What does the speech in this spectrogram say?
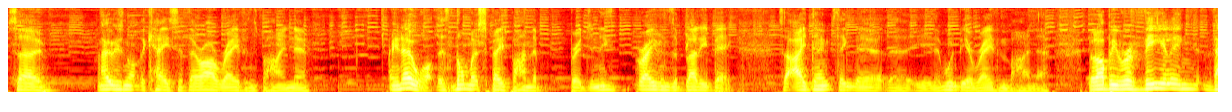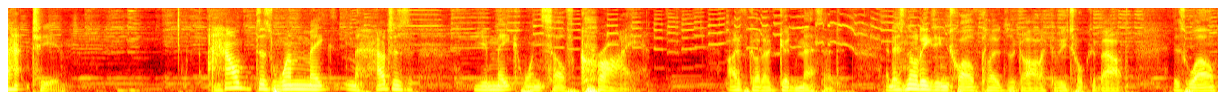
So I hope it's not the case if there are Ravens behind there. You know what? There's not much space behind the bridge, and these Ravens are bloody big. So I don't think there there wouldn't be a Raven behind there. But I'll be revealing that to you. How does one make? How does you make oneself cry? I've got a good method and it's not eating 12 cloves of garlic as we talked about as well.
